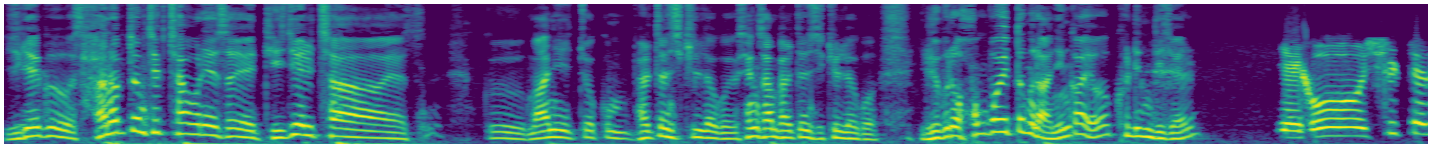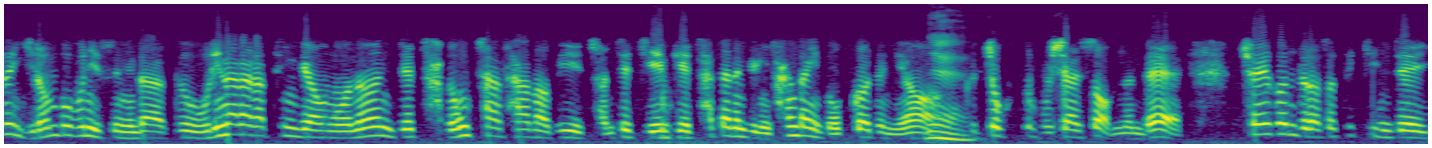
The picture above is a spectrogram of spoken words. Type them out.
이게 그 산업정책 차원에서의 디젤차 그 많이 조금 발전시키려고, 생산 발전시키려고 일부러 홍보했던 건 아닌가요? 클린 디젤? 예, 그 실제는 이런 부분이 있습니다. 그 우리나라 같은 경우는 이제 자동차 산업이 전체 GNP에 차지하는 비중이 상당히 높거든요. 예. 그쪽도 무시할 수 없는데 최근 들어서 특히 이제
